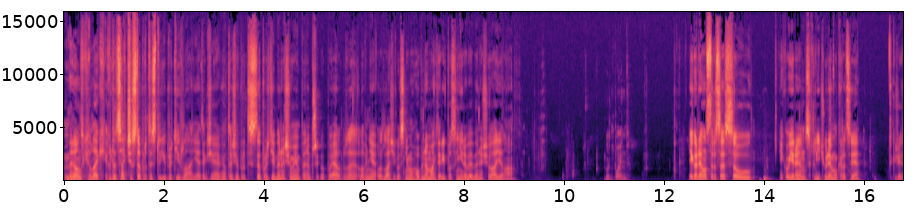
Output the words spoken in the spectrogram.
Milion chvilek jako docela často protestují proti vládě, takže jako to, že protestují proti Benešovi mě úplně nepřekvapuje, ale hlavně odvlášť jako s těmi hovnama, který v poslední době Benešová dělá. Good point. Jako demonstrace jsou jako jeden z klíčů demokracie, takže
